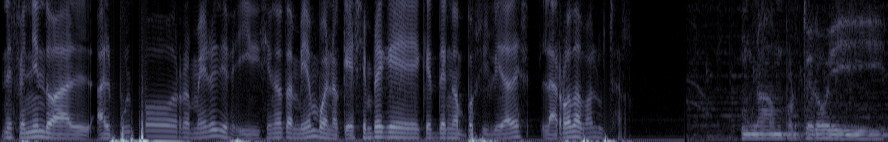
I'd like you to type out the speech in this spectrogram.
defendiendo al, al Pulpo Romero y, diciendo también bueno que siempre que, que tengan posibilidades la Roda va a luchar. Un gran portero y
